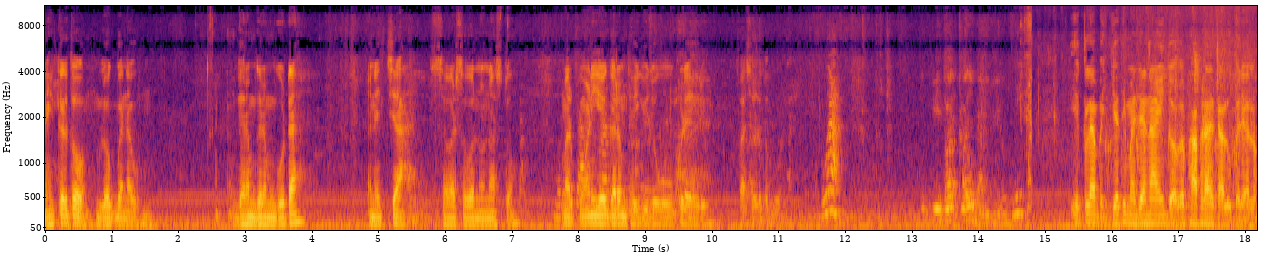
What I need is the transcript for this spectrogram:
નહીં કરતો બ્લોગ બનાવું ગરમ ગરમ ગોટા અને ચા, સવાર સવારનો નાસ્તો. મારું પાણી એ ગરમ થઈ ગયું જો ઉકળે હર્યું પાછળ તો. એકલા ભજીયાથી મજા ના આવી તો હવે ફાફડા ચાલુ કર્યા લો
